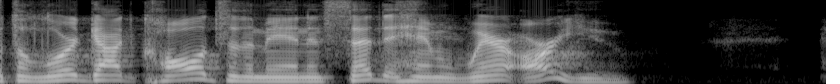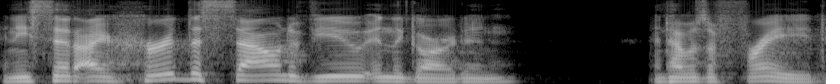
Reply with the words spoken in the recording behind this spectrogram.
But the Lord God called to the man and said to him, Where are you? And he said, I heard the sound of you in the garden, and I was afraid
